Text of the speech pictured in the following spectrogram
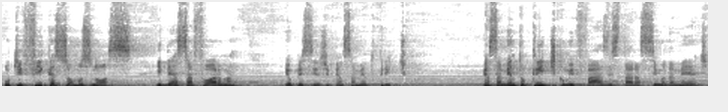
o que fica somos nós, e dessa forma eu preciso de pensamento crítico. Pensamento crítico me faz estar acima da média,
